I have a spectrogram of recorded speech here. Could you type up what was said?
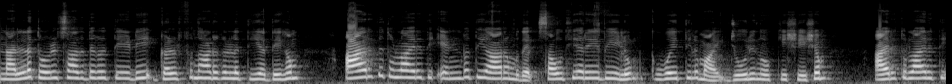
നല്ല തൊഴിൽ സാധ്യതകൾ തേടി ഗൾഫ് നാടുകളിലെത്തിയ അദ്ദേഹം ആയിരത്തി തൊള്ളായിരത്തി എൺപത്തി ആറ് മുതൽ സൗദി അറേബ്യയിലും കുവൈത്തിലുമായി ജോലി നോക്കിയ ശേഷം ആയിരത്തി തൊള്ളായിരത്തി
